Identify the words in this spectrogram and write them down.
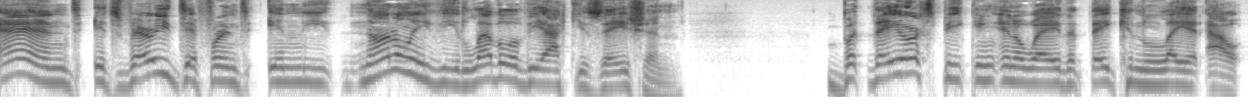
and it's very different in the not only the level of the accusation but they are speaking in a way that they can lay it out.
